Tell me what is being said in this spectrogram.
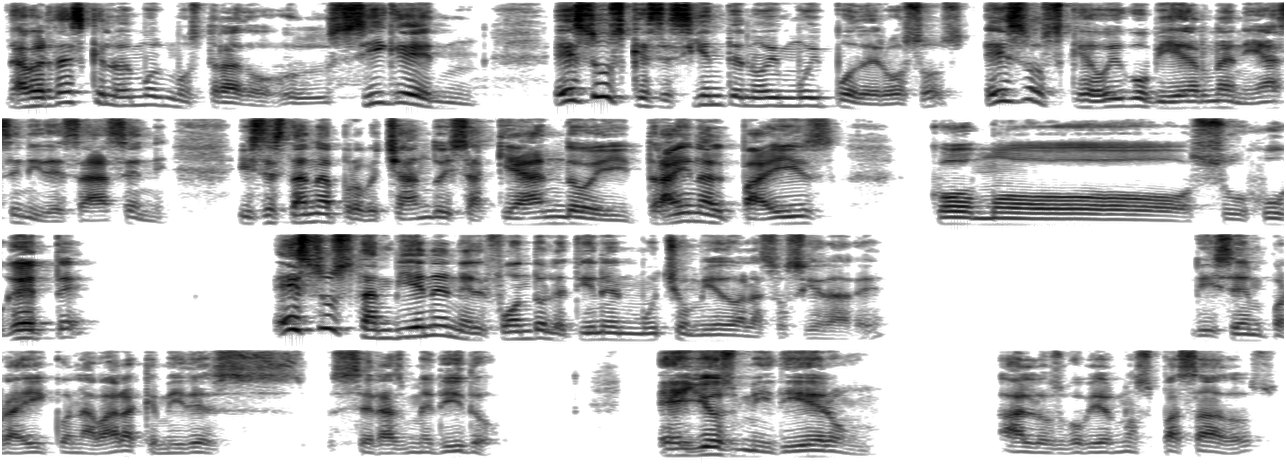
La verdad es que lo hemos mostrado. Siguen esos que se sienten hoy muy poderosos, esos que hoy gobiernan y hacen y deshacen y, se están aprovechando y saqueando y traen al país como su juguete, esos también en el fondo le tienen mucho miedo a la sociedad. ¿eh? Dicen por ahí, con la vara que mides serás medido. Ellos midieron a los gobiernos pasados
